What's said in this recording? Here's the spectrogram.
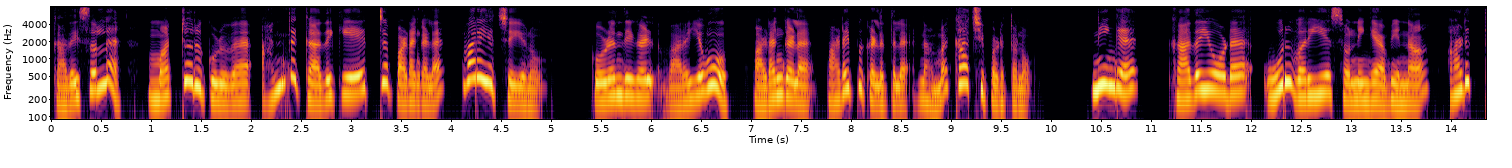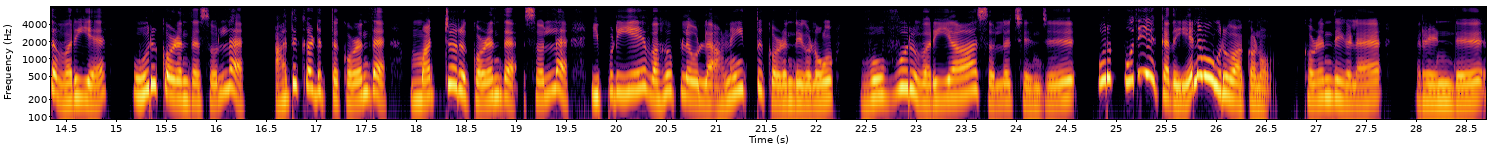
கதை சொல்ல மற்றொரு குழுவை அந்த கதைக்கேற்ற படங்களை வரையச் செய்யணும். குழந்தைகள் வரையவும் படங்களை படைப்பு களத்துல நாம காட்சிப்படுத்தணும். நீங்க கதையோட ஒரு வரிய சொன்னீங்க அப்படின்னா அடுத்த வரிய ஒரு குழந்தை சொல்ல அதுக்கடுத்த குழந்தை மற்றொரு குழந்தை சொல்ல இப்படியே வகுப்புல உள்ள அனைத்து குழந்தைகளும் ஒவ்வொரு வரியா சொல்ல செஞ்சு ஒரு புதிய கதையை நம்ம உருவாக்கணும். குழந்தைகளை ரெண்டு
